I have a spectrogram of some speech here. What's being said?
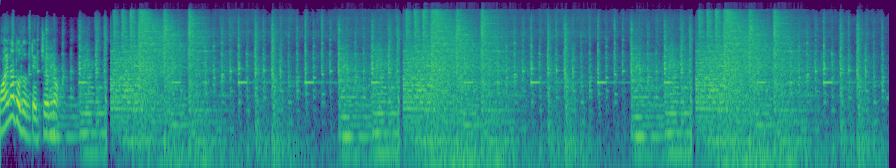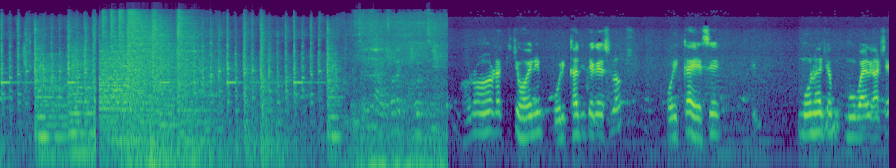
ময়নাতদন্তের জন্য। ঘটনাটা কিছু হয়নি। পরীক্ষা দিতে গেছিল। পরীক্ষায় এসে মনে হয়েছে মোবাইল ঘাটছে।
